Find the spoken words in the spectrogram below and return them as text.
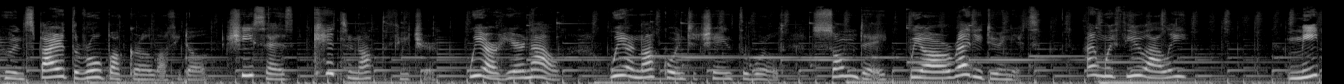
who inspired the Robot Girl Lottie doll. She says, Kids are not the future. We are here now. We are not going to change the world. Someday, we are already doing it. I'm with you, Ali. Meet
